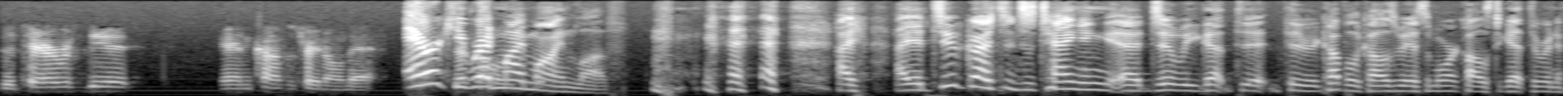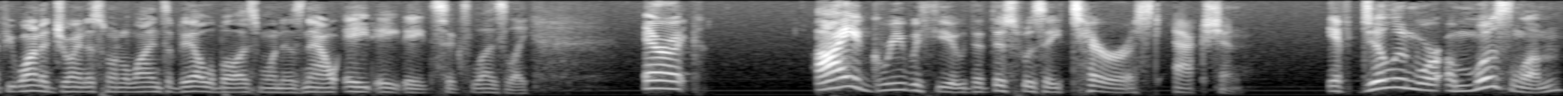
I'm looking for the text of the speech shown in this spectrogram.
the terrorist, did, and concentrate on that. Eric, you read my mind, love. I I had two questions just hanging uh, till we got to, through a couple of calls. We have some more calls to get through, and if you want to join us when the line's available, as one is now eight eight eight six Leslie. Eric, I agree with you that this was a terrorist action. If Dylann were a Muslim,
